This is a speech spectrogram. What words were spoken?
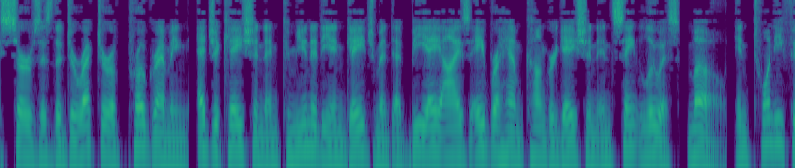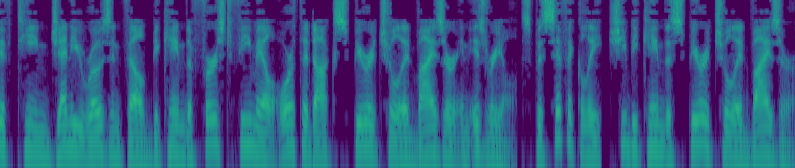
serves as the Director of Programming, Education and Community Engagement at BAI Eyes Abraham Congregation in St. Louis, Mo. In 2015 Jenny Rosenfeld became the first female Orthodox spiritual advisor in Israel specifically, she became the spiritual advisor,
